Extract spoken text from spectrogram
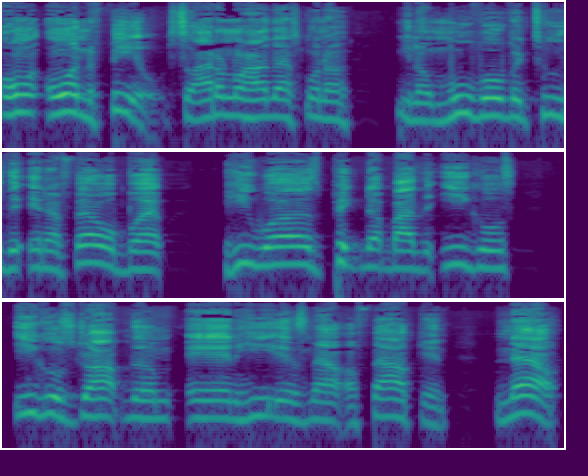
on on the field. So I don't know how that's going to you know move over to the NFL, but he was picked up by the Eagles Eagles dropped them, and he is now a Falcon. Now,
